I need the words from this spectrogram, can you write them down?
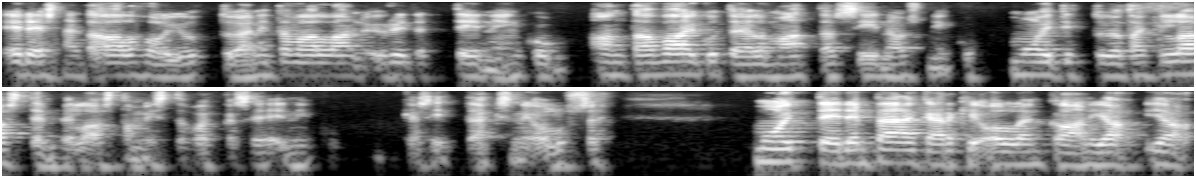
edes näitä alholjuttuja, niin tavallaan yritettiin niin kuin antaa vaikutelmaa, että siinä olisi niin kuin moitittu jotakin lasten pelastamista, vaikka se ei niin kuin käsittääkseni ollut se moitteiden pääkärki ollenkaan, ja, ja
